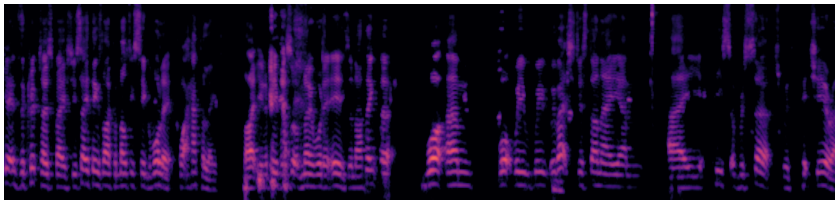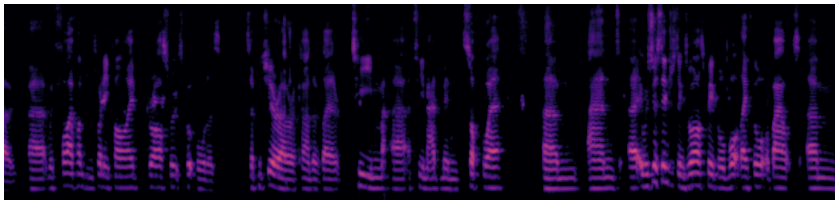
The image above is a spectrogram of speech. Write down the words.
get into the crypto space, you say things like a multi-sig wallet quite happily. Like you know, people sort of know what it is, and I think that what um what we, we we've actually just done a um a piece of research with Pitchero uh, with 525 grassroots footballers. So Pitchero are kind of their team uh, team admin software um, and uh, it was just interesting to ask people what they thought about um,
